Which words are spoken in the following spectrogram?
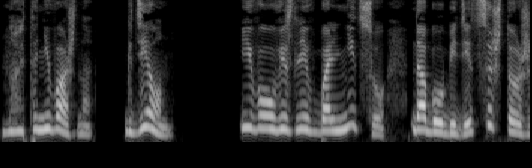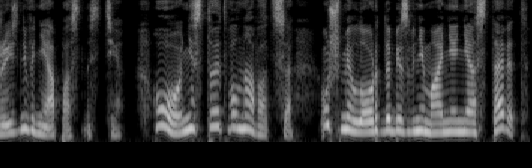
«Но это не важно. Где он?» Его увезли в больницу, дабы убедиться, что жизнь вне опасности. О, не стоит волноваться. Уж милорда без внимания не оставят.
